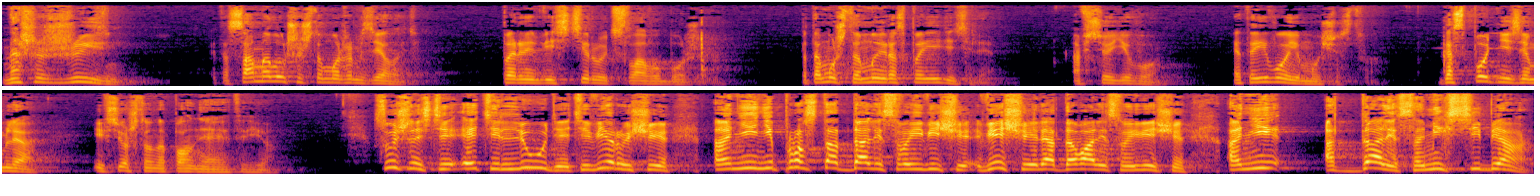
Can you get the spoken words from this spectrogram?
наша жизнь – это самое лучшее, что можем сделать – проинвестировать в славу Божию. Потому что мы распорядители, а все Его. Это Его имущество. Господня земля и все, что наполняет ее. В сущности, эти люди, эти верующие, они не просто отдали свои вещи, вещи или отдавали свои вещи, они отдали самих себя.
